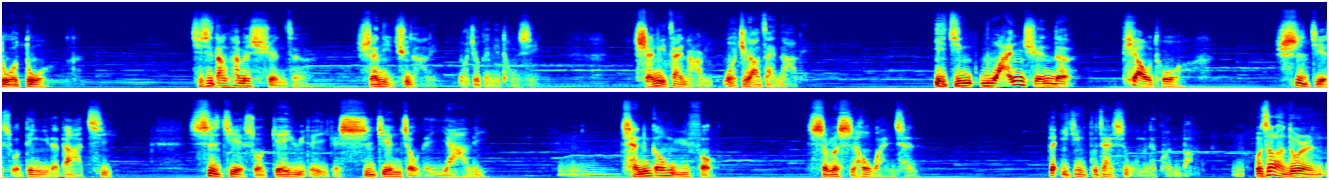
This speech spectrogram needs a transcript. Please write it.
多多。其实当他们选择神你去哪里，我就跟你同行；神你在哪里，我就要在那里。已经完全的跳脱。世界所定义的大气，世界所给予的一个时间轴的压力，成功与否，什么时候完成，那已经不再是我们的捆绑。我知道很多人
